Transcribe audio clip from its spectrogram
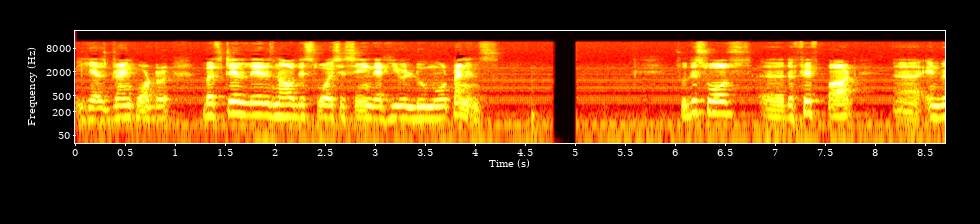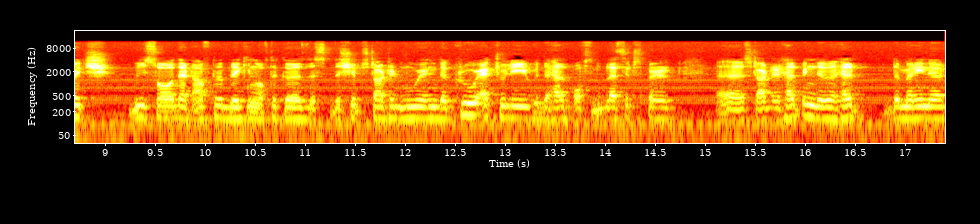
he has drank water but still there is now this voice is saying that he will do more penance. So this was uh, the fifth part uh, in which we saw that after the breaking of the curse this, the ship started moving the crew actually with the help of some blessed spirit uh, started helping the help the mariner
